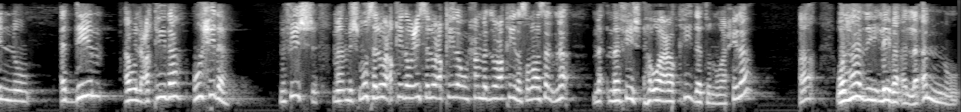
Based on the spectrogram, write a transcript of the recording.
أنه الدين أو العقيدة واحدة. مفيش ما مش موسى له عقيدة وعيسى له عقيدة ومحمد له عقيدة صلى الله عليه وسلم لا ما فيش هو عقيدة واحدة وهذه ليه بقى؟ لأنه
